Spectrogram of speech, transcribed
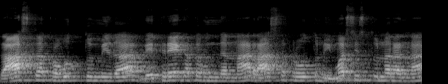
రాష్ట్ర ప్రభుత్వం మీద వ్యతిరేకత ఉందన్నా రాష్ట్ర ప్రభుత్వం విమర్శిస్తున్నారన్నా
